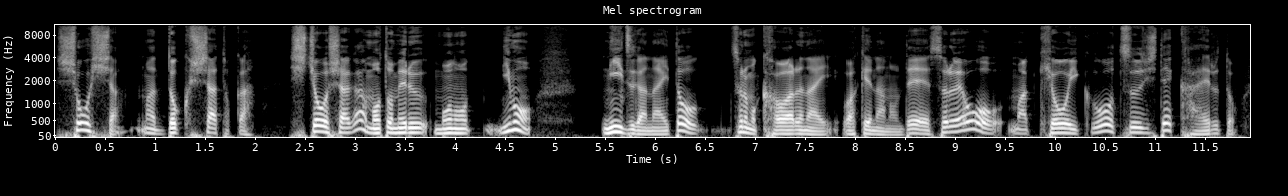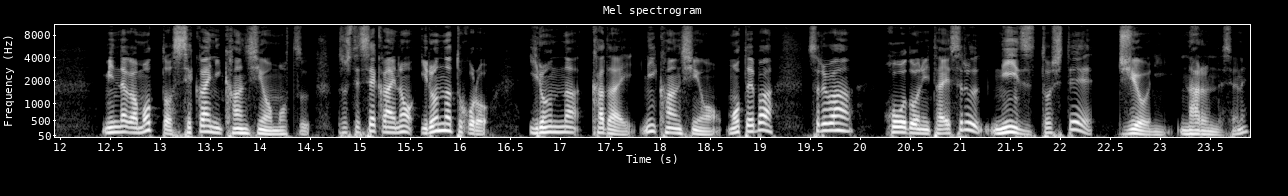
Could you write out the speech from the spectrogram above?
消費者、まあ、読者とか、視聴者が求めるものにも、ニーズがないと、それも変わらないわけなので、それを、まあ、教育を通じて変えると。みんながもっと世界に関心を持つ。そして世界のいろんなところ、いろんな課題に関心を持てば、それは報道に対するニーズとして需要になるんですよね。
